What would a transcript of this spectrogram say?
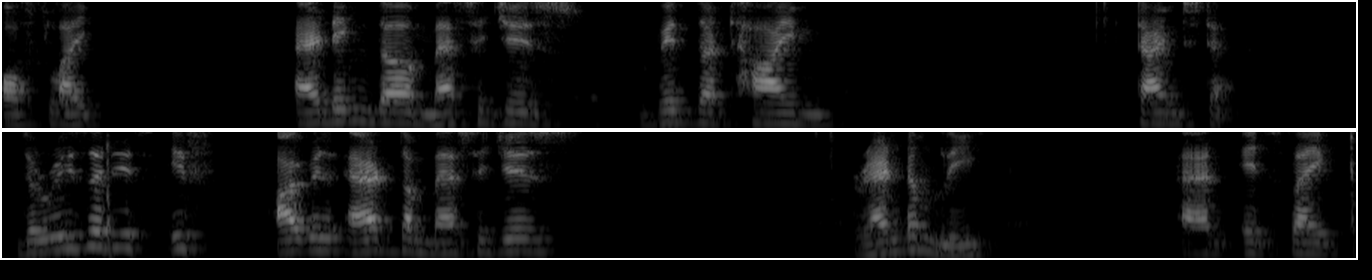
of like adding the messages with the time timestamp. The reason is if I will add the messages randomly and it's like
